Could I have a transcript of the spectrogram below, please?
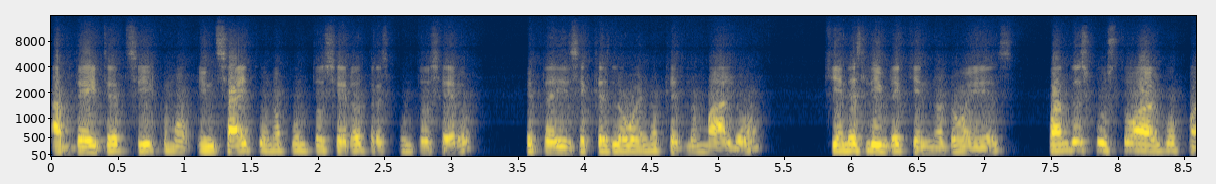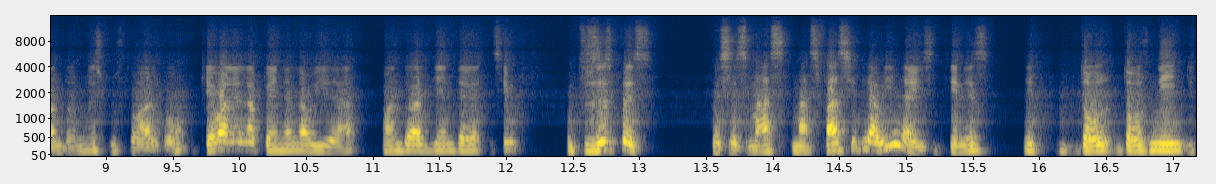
updated, sí, como Insight 1.0, 3.0, que te dice qué es lo bueno, qué es lo malo, quién es libre, quién no lo es, cuándo es justo algo, cuándo no es justo algo, qué vale la pena en la vida, cuándo alguien debe... ¿sí? Entonces, pues, pues es más, más fácil la vida y si tienes dos, ni,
